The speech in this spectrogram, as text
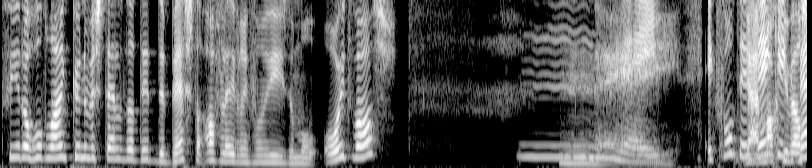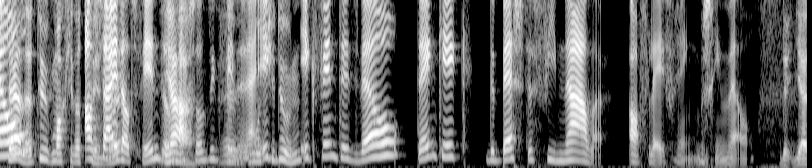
via de hotline kunnen we stellen dat dit de beste aflevering van Wie is de Mol ooit was? Nee. Ik vond dit ja, denk mag je wel, stellen. Natuurlijk mag je dat Als vinden. zij dat vindt, dan Ja, mag ze dat natuurlijk eh, vinden. Moet je ik, doen. ik vind dit wel, denk ik, de beste finale aflevering. Misschien wel. De, ja,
